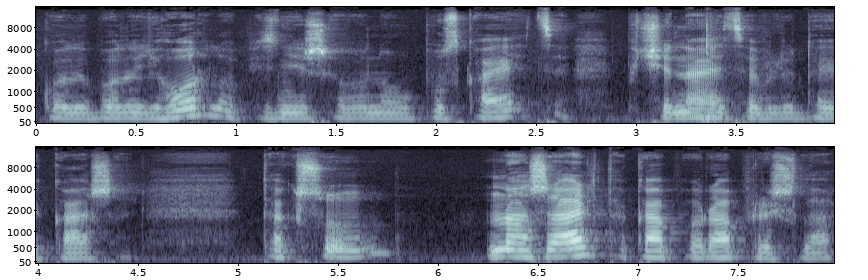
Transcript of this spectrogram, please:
коли болить горло, пізніше воно опускається, починається в людей кашель. Так що, на жаль, така пора прийшла.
